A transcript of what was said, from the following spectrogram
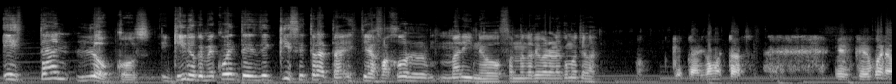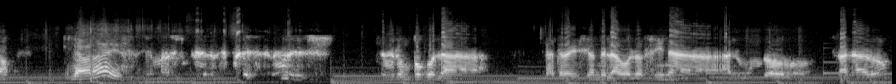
están locos. Y quiero que me cuentes de qué se trata este alfajor marino, Fernando Rivarola. ¿Cómo te va? ¿Qué tal? ¿Cómo estás? Este, bueno, la verdad es, más de lo que parece, ¿no? Es saber un poco la, tradición de la golosina al mundo salado.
